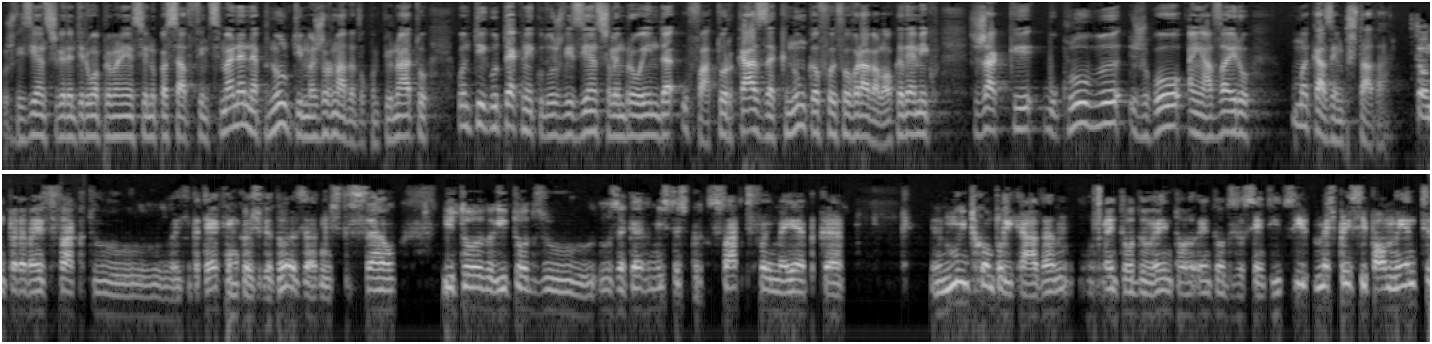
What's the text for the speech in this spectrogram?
Os vizienses garantiram a permanência no passado fim de semana, na penúltima jornada do campeonato. O antigo técnico dos vizienses lembrou ainda o fator casa, que nunca foi favorável ao Académico, já que o clube jogou em Aveiro uma casa emprestada. Estão de parabéns, de facto, a equipa técnica, os jogadores, a administração, e, todo, e todos o, os academistas, porque de facto foi uma época muito complicada em, todo, em, to, em todos os sentidos, mas principalmente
